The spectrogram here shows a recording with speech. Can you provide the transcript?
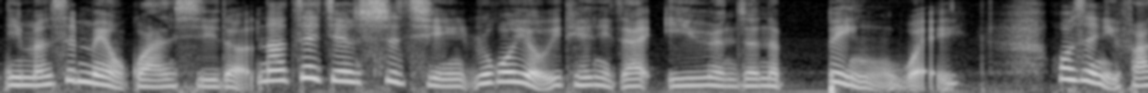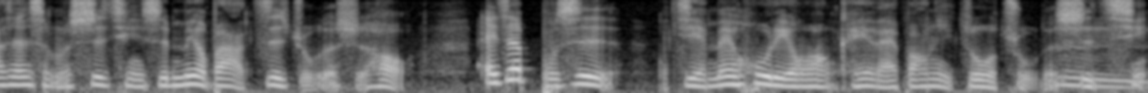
你们是没有关系的。那这件事情，如果有一天你在医院真的病危，或是你发生什么事情是没有办法自主的时候，哎，这不是姐妹互联网可以来帮你做主的事情。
